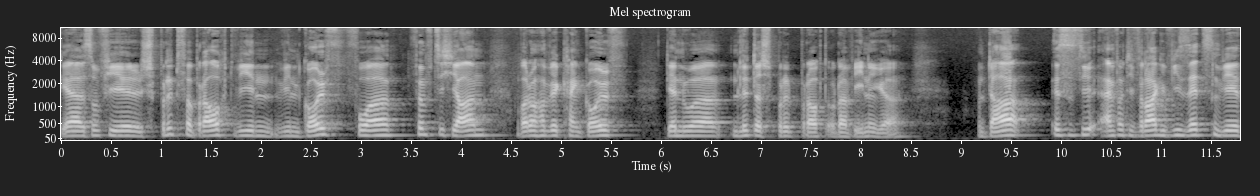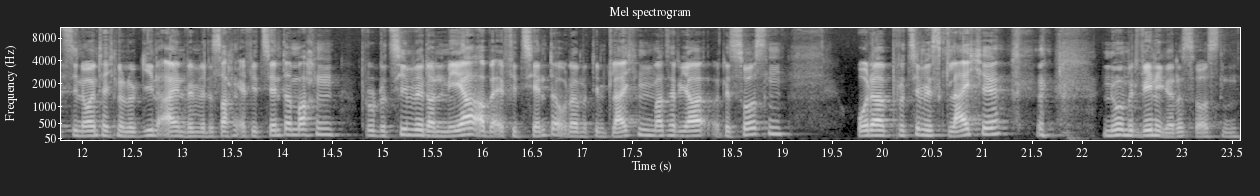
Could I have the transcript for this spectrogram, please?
der so viel Sprit verbraucht wie ein, wie ein Golf vor 50 Jahren? Warum haben wir keinen Golf, der nur einen Liter Sprit braucht oder weniger? Und da ist es die, einfach die Frage, wie setzen wir jetzt die neuen Technologien ein? Wenn wir das Sachen effizienter machen, produzieren wir dann mehr, aber effizienter oder mit dem gleichen Material, Ressourcen? Oder produzieren wir das Gleiche, nur mit weniger Ressourcen?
